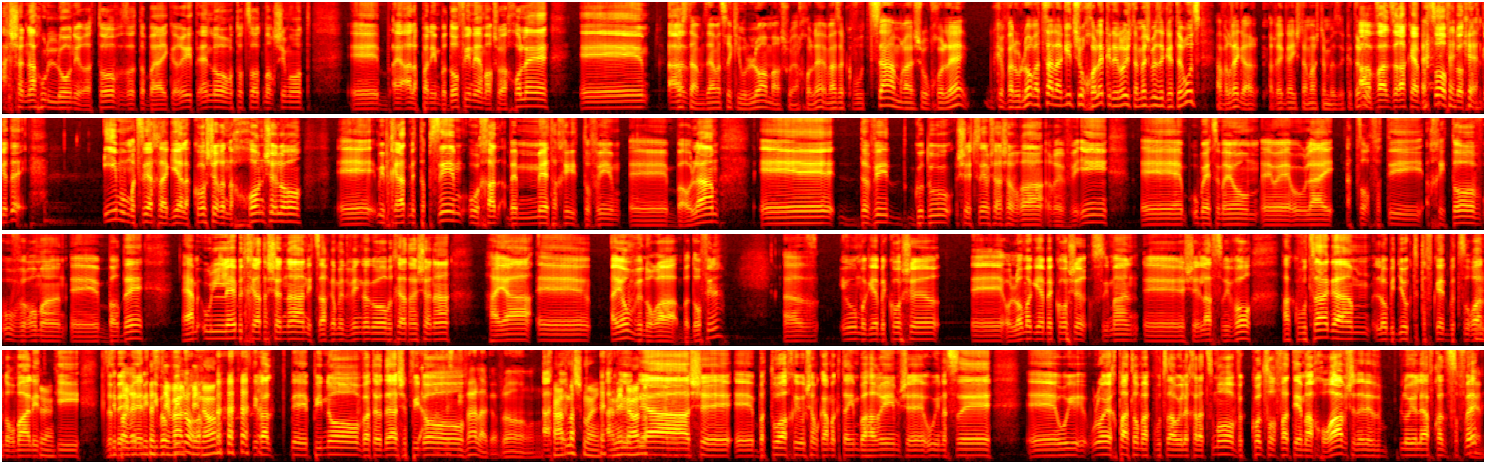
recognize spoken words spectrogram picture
השנה הוא לא נראה טוב, זאת הבעיה העיקרית, אין לו תוצאות מרשימות. היה על הפנים בדופיני, אמר שהוא היה חולה. אה, לא אז סתם, זה היה מצחיק, כי הוא לא אמר שהוא היה חולה, ואז הקבוצה אמרה שהוא חולה, אבל הוא לא רצה להגיד שהוא חולה כדי לא להשתמש בזה כתירוץ, אבל רגע, הרגע השתמשתם בזה כתירוץ. אבל זה רק היה בסוף, לא כן. תוך כדי. אם הוא מצליח להגיע לכושר הנכון שלו, אה, מבחינת מטפסים, הוא אחד באמת הכי טובים אה, בעולם. אה, דוד גודו, שסיים שנה שעברה רביעי, אה, הוא בעצם היום אה, אולי הצרפתי הכי טוב, הוא ורומן אה, ברדה. היה מעולה בתחילת השנה, ניצח גם את וינגגור בתחילת השנה. היה אה, איום ונורא בדופינה. אז אם הוא מגיע בכושר או לא מגיע בכושר, סימן אה, שאלה סביבו. הקבוצה גם לא בדיוק תתפקד בצורה כן, נורמלית, כן. כי זה תיפרד באמת מטיבו פסטיבל פינו. פינו, פסטיבל אה, פינו, ואתה יודע שפינו... פסטיבל אגב, לא... אתה- חד משמעי. אתה אני מאוד יודע שבטוח יהיו שם כמה קטעים בהרים, שהוא ינסה, אה, הוא לא יהיה אכפת לו מהקבוצה, הוא ילך על עצמו, וכל צרפת תהיה מאחוריו, שזה לא יהיה לאף אחד ספק.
